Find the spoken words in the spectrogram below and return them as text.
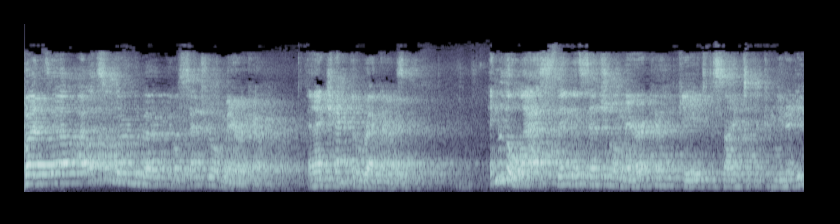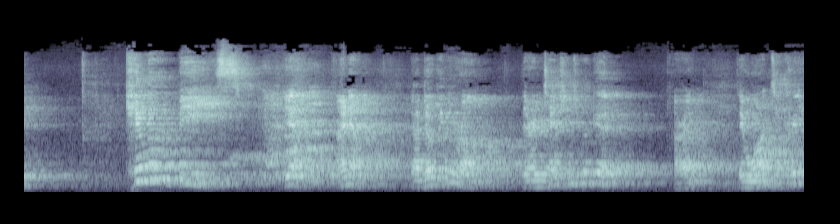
but uh, I also learned about you know, Central America, and I checked the records. You know the last thing that Central America gave to the scientific community? Killer bees. Yeah, I know. Now don't get me wrong, their intentions were good, all right? They wanted to create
